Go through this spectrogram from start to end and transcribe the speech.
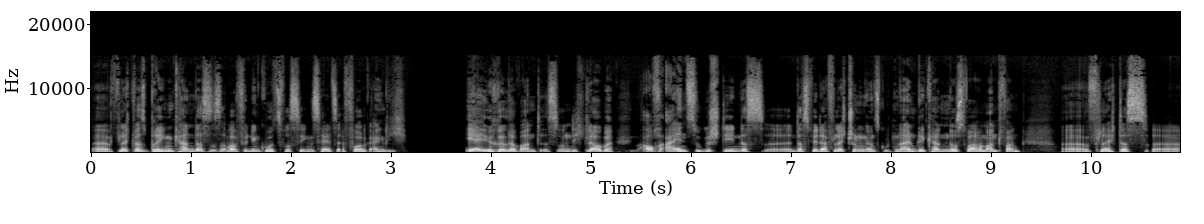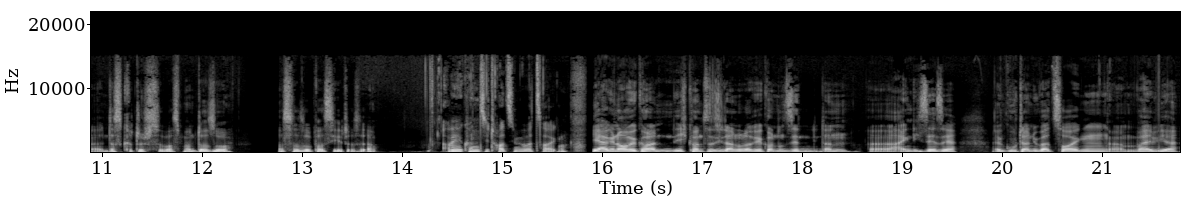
äh, vielleicht was bringen kann, dass es aber für den kurzfristigen Sales-Erfolg eigentlich eher irrelevant ist. Und ich glaube, auch einzugestehen, dass, äh, dass wir da vielleicht schon einen ganz guten Einblick hatten, das war am Anfang äh, vielleicht das, äh, das Kritischste, was man da so, was da so passiert ist, ja. Aber ihr konntet sie trotzdem überzeugen. Ja, genau. Wir konnten, ich konnte sie dann oder wir konnten sie dann äh, eigentlich sehr, sehr äh, gut dann überzeugen, äh, weil wir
